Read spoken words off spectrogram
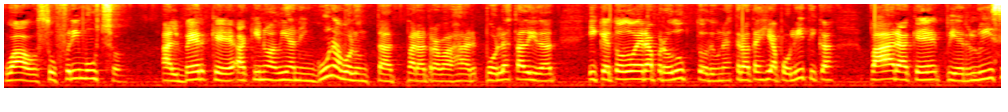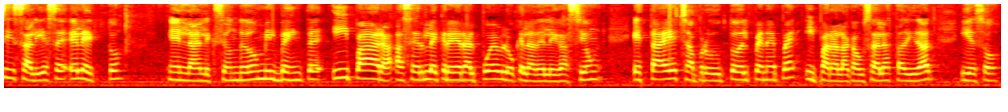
wow, sufrí mucho al ver que aquí no había ninguna voluntad para trabajar por la estadidad y que todo era producto de una estrategia política para que Pierluisi saliese electo en la elección de 2020 y para hacerle creer al pueblo que la delegación está hecha producto del PNP y para la causa de la estadidad y eso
